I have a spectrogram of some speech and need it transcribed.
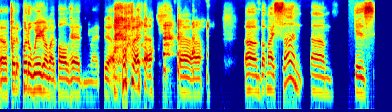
uh, put, put a wig on my bald head and you might yeah but, uh, uh, um, but my son um, is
